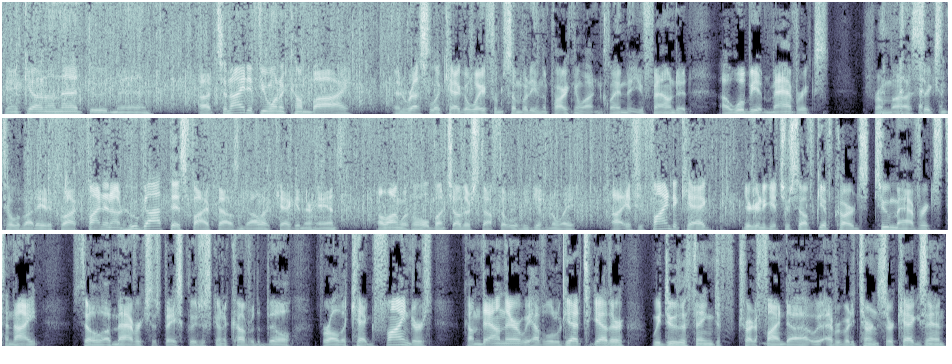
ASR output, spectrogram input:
Can't count on that, dude, man. Uh, tonight, if you want to come by and wrestle a keg away from somebody in the parking lot and claim that you found it, uh, we'll be at Mavericks from uh, 6 until about 8 o'clock, finding out who got this $5,000 keg in their hands, along with a whole bunch of other stuff that we'll be giving away. Uh, if you find a keg, you're going to get yourself gift cards to Mavericks tonight. So uh, Mavericks is basically just going to cover the bill for all the keg finders. Come down there. We have a little get together. We do the thing to f- try to find. Uh, everybody turns their kegs in,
